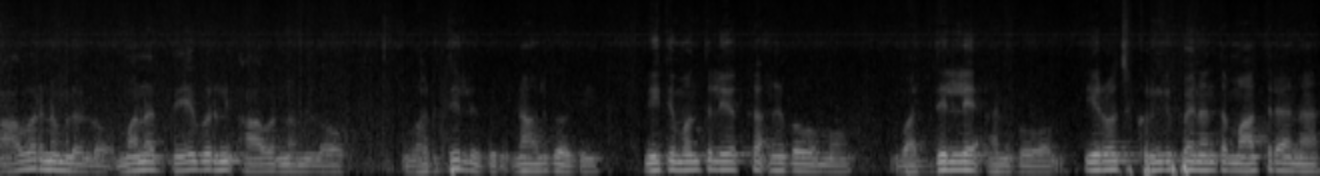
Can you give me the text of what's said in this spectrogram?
ఆవరణములలో మన దేవుని ఆవరణంలో వర్ధిల్లుదురు. నాలుగవది నీతిమంతుల యొక్క అనుభవము వర్ధిల్లే అనుభవం. ఈరోజు కృంగిపోయినంత మాత్రాన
